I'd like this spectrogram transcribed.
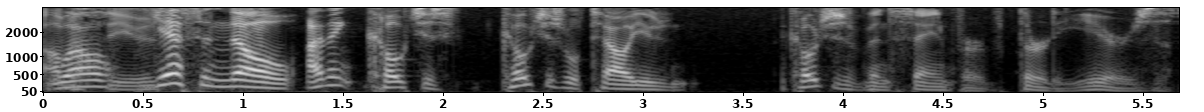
Obviously well, yes and no. I think coaches coaches will tell you. Coaches have been saying for thirty years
